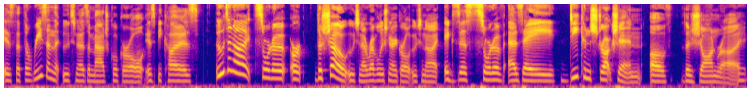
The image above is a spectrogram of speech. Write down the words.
is that the reason that Utena is a magical girl is because Utena sort of, or the show Utena, Revolutionary Girl Utena, exists sort of as a deconstruction of the genre.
